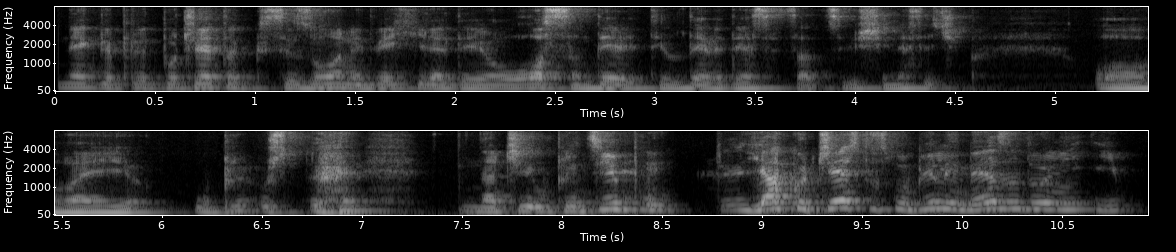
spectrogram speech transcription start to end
negde pred početak sezone 2008, 9 ili 9, 10, sad se više ne sjećam. Ovaj, u, što, znači, u principu, jako često smo bili nezadovoljni i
